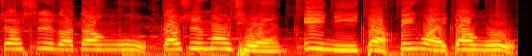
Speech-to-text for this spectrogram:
这四个动物都是目前印尼的濒危动物。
